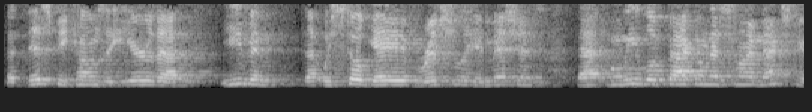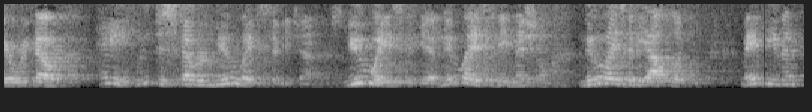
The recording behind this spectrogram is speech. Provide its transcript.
that this becomes a year that even that we still gave richly in missions, that when we look back on this time next year, we go, hey, we've discovered new ways to be generous, new ways to give, new ways to be missional, new ways to be outlooking. Maybe even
